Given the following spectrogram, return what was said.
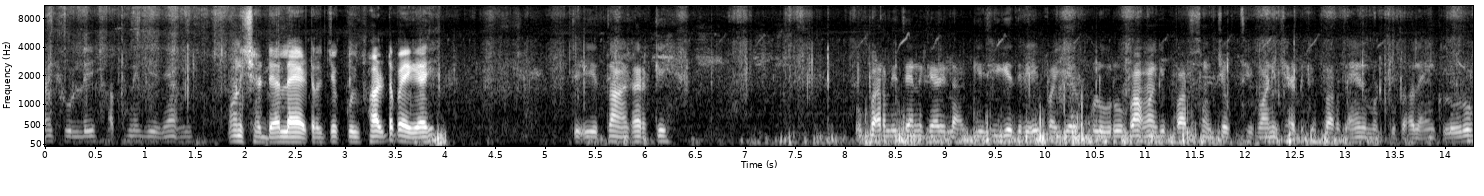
ਨੂੰ ਛੋਲੇ ਹੱਥ ਨੇ ਦੇ ਦਿਆਂਗੇ। ਹੁਣ ਛੱਡਿਆ ਲੈਟਰ 'ਚ, ਕੋਈ ਫਲਟ ਪੈ ਗਿਆ ਸੀ। ਤੇ ਤਾਂ ਕਰਕੇ ਉਹ ਪਰਲੀ ਤਿੰਨ ਕਿਆਰੇ ਲੱਗ ਗਏ ਸੀਗੇ ਤੇ ਰੇ ਪਾਈਆ ਕਲੋਰੋ ਪਾਵਾਂਗੇ ਪਰਸੋਂ ਚੌਥੇ ਪਾਣੀ ਛੱਡ ਕੇ ਭਰ ਦਾਂਗੇ ਮੁੜ ਕੇ ਪਾ ਦਾਂਗੇ ਕਲੋਰੋ।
